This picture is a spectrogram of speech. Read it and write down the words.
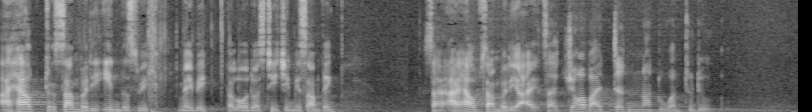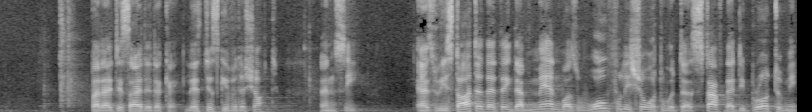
I helped somebody in this week, maybe. The Lord was teaching me something. So I helped somebody. It's a job I did not want to do. But I decided, okay, let's just give it a shot and see. As we started that thing, that man was woefully short with the stuff that he brought to me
